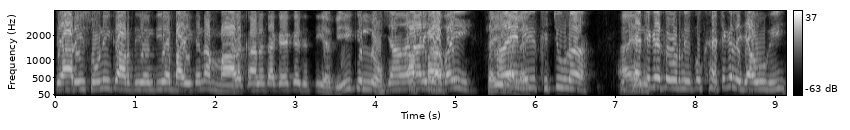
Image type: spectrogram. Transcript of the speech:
ਤਿਆਰੀ ਸੋਹਣੀ ਕਰਦੀ ਹੁੰਦੀ ਆ ਬਾਈ ਕਹਿੰਦਾ ਮਾਲਕਾਂ ਨੇ ਤਾਂ ਕਹਿ ਕੇ ਦਿੱਤੀ ਆ 20 ਕਿਲੋ। ਜਾਨ ਵਾਲੀ ਆ ਬਈ। ਸਹੀ ਗੱਲ ਹੈ। ਨਹੀਂ ਖਿੱਚੂ ਨਾ ਤੂੰ ਐਂ ਖਿੱਚ ਕੇ ਤੋੜਨੀ ਪਊ ਖਿੱਚ ਕੇ ਲੈ ਜਾਊਗੀ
